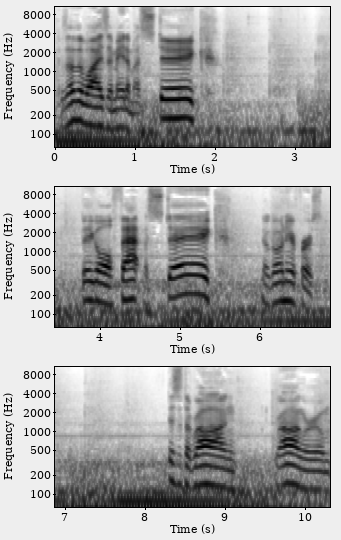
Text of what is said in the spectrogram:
Because otherwise I made a mistake. Big ol' fat mistake. No, go in here first. This is the wrong, wrong room.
